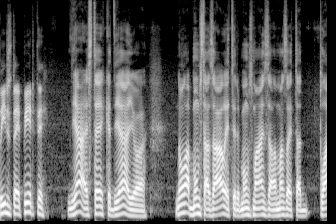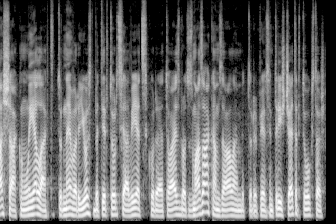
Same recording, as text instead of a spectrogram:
līdzutēju pirti. Jā, es teiktu, ka jā, jo nu, labi, mums tā zāle ir, mums mājas zāle mazliet tāda plašāk un lielāk, tad tur nevar just. Bet ir Turcijā vietas, kur uh, tu aizbrauc uz mazākām zālēm, bet tur ir piemēram 3-4 tūkstoši.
